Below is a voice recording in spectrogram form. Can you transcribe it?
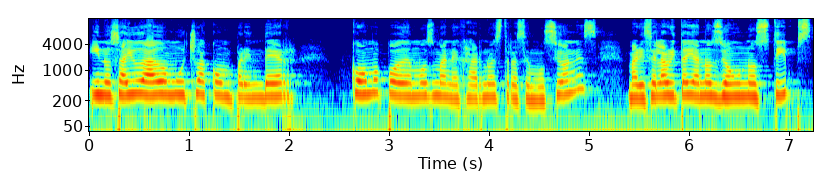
y nos ha ayudado mucho a comprender cómo podemos manejar nuestras emociones. Marisela ahorita ya nos dio unos tips.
